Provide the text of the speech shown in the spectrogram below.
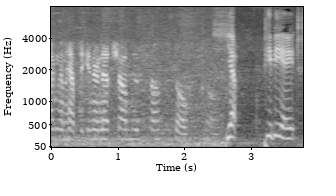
I'm going to have to internet shop this stuff. So, Yep. PB8.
